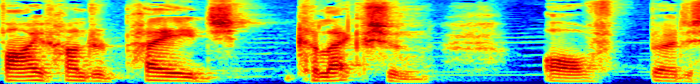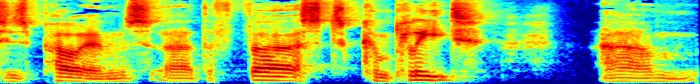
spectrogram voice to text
500 page collection of Burgess's poems, uh, the first complete um,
